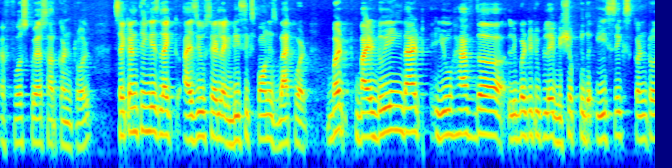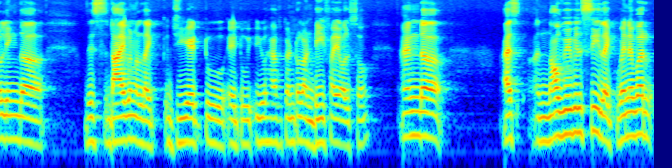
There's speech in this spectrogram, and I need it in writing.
f4 squares are controlled. Second thing is like as you said, like d6 pawn is backward but by doing that you have the liberty to play bishop to the e6 controlling the this diagonal like g8 to a2 you have control on d5 also and uh, as and now we will see like whenever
